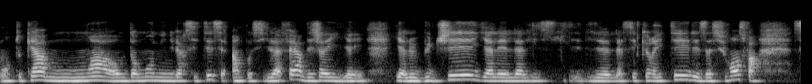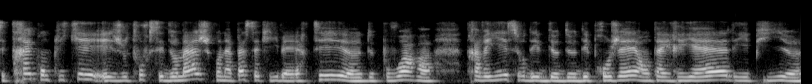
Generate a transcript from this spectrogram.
en tout cas moi dans mon université c'est impossible à faire. Déjà il y a, il y a le budget il y a les, la, la sécurité, les assurances. Enfin, c'est très compliqué et je trouve que c'est dommage qu'on n'a pas cette liberté euh, de pouvoir euh, travailler sur des, projets en taille réelle et puis, euh,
